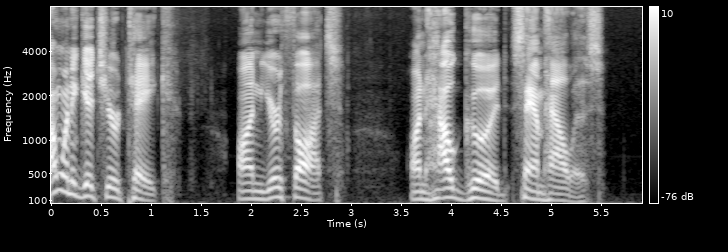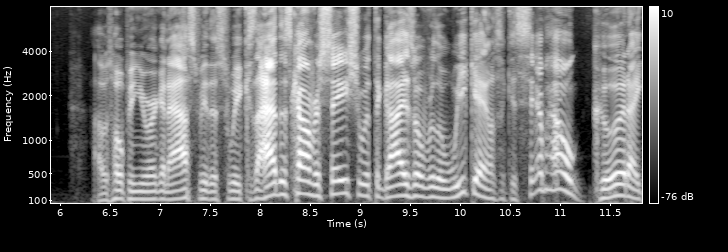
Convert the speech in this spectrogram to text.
I want to get your take on your thoughts on how good Sam Howell is. I was hoping you were going to ask me this week because I had this conversation with the guys over the weekend. I was like, "Is Sam Howell good? I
